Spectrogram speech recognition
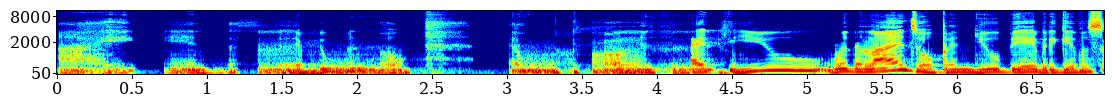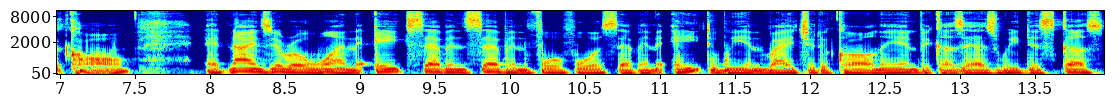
eye and everyone know that you, when the lines open, you'll be able to give us a call at 901 877 4478. We invite you to call in because as we discuss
